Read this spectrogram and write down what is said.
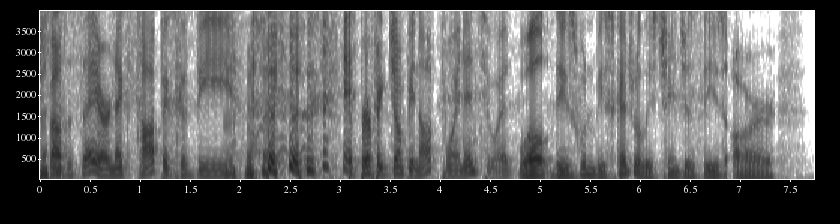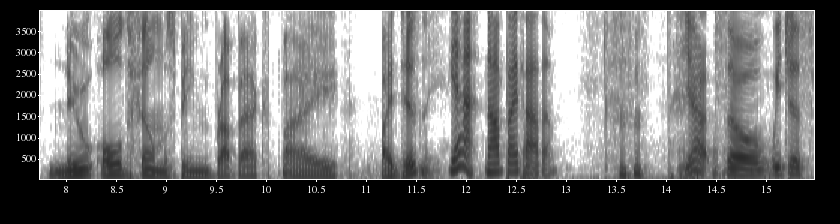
just about to say our next topic could be the perfect jumping off point into it. well, these wouldn't be schedule these changes. These are new old films being brought back by by Disney. yeah, not by Fathom. Yeah, so we just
